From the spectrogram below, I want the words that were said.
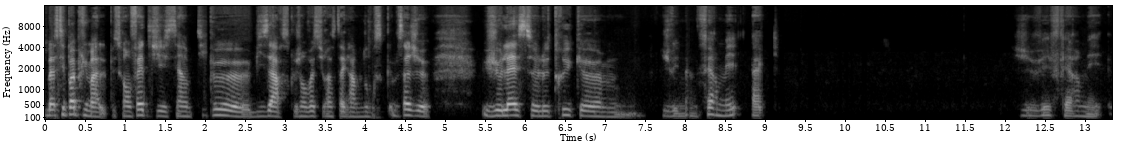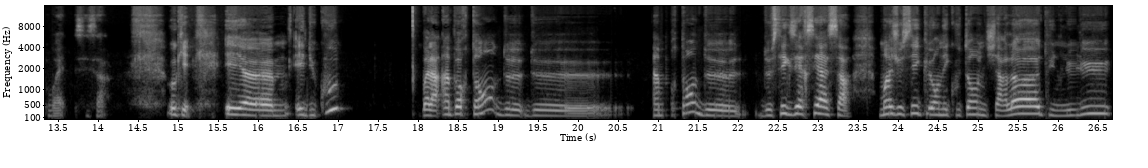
bah, c'est pas plus mal, parce qu'en fait, c'est un petit peu euh, bizarre ce que j'envoie sur Instagram. Donc, comme ça, je, laisse le truc. Euh, je vais même fermer. Je vais fermer. Ouais, c'est ça. Ok. Et, euh, du coup, voilà, important de important de, s'exercer à ça. Moi, je sais qu'en écoutant une Charlotte, une Lulu,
